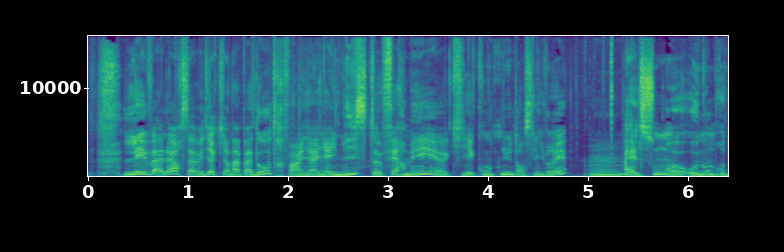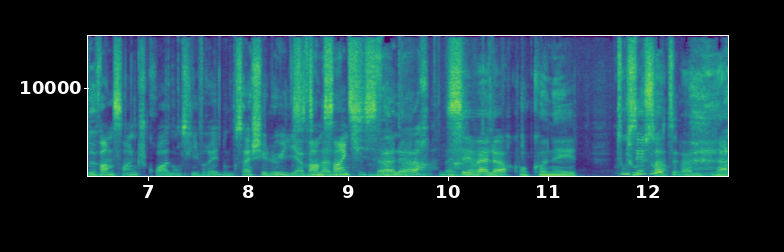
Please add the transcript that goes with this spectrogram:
les valeurs, ça veut dire qu'il n'y en a pas d'autres. Enfin, il y, a une liste fermée euh, qui est contenue dans ce livret. Hmm. Elles sont euh, au nombre de 25, je crois, dans ce livret. Donc sachez-le, il y a 25 valeurs. Ces valeurs qu'on connaît tous, et toutes. Ah,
